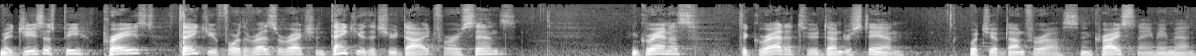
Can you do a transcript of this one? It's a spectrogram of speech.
May Jesus be praised. Thank you for the resurrection. Thank you that you died for our sins. And grant us the gratitude to understand what you have done for us. In Christ's name, amen.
